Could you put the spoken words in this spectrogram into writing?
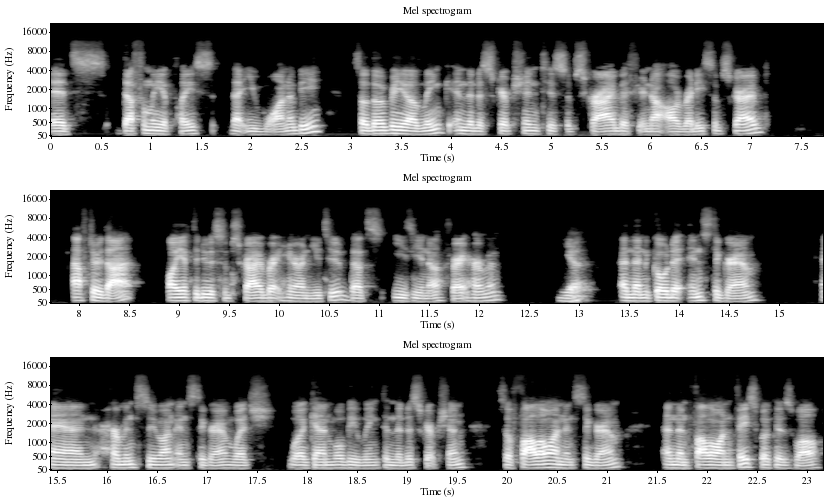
it's definitely a place that you want to be. So there'll be a link in the description to subscribe if you're not already subscribed. After that all you have to do is subscribe right here on youtube. That's easy enough right herman? Yeah. And then go to instagram and herman sue on instagram which again will be linked in the description so follow on instagram and then follow on Facebook as well.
